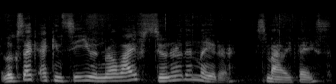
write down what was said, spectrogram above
It looks like I can see you in real life sooner than later. Smiley face.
